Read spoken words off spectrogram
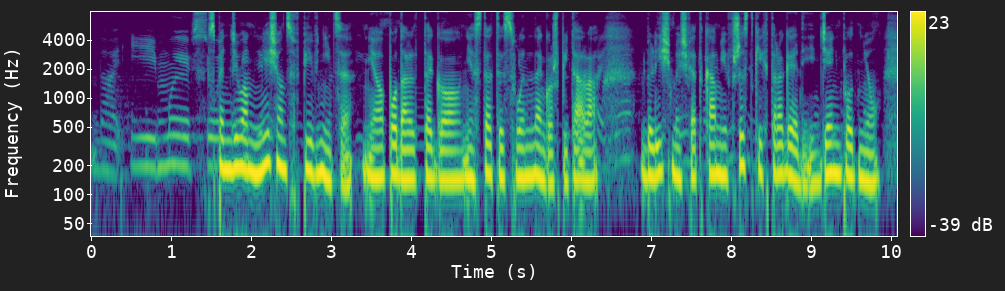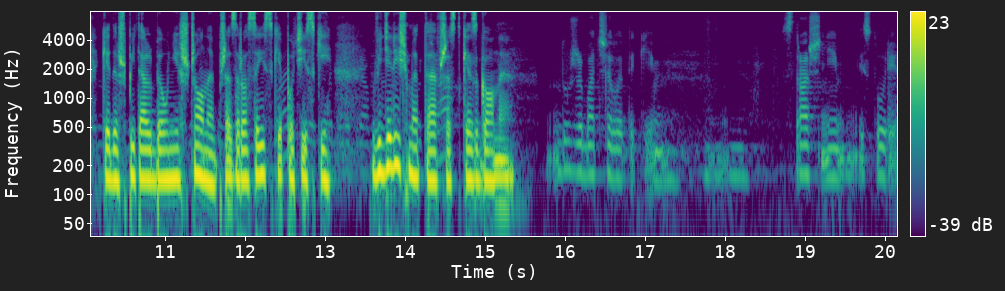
Да, і ми все Spędziłam це miesiąc w piwnicy, nieopodal tego niestety słynnego szpitala. Byliśmy świadkami wszystkich tragedii, dzień po dniu, kiedy szpital był niszczony przez rosyjskie pociski. Widzieliśmy te wszystkie zgony. Дуже бачили такі м, страшні історії.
